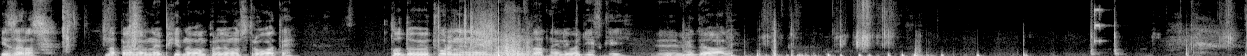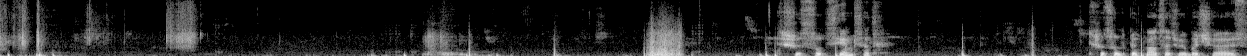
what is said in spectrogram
І зараз, напевне, необхідно вам продемонструвати плодові утворення, на що здатний лівадійський в ідеалі. Шестьсот семьдесят. Шестьсот пятнадцать, вибачаюсь.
